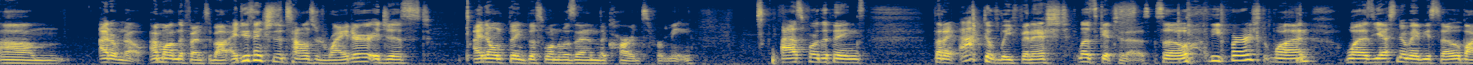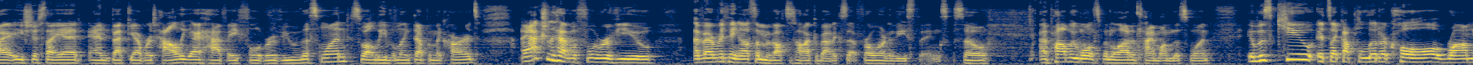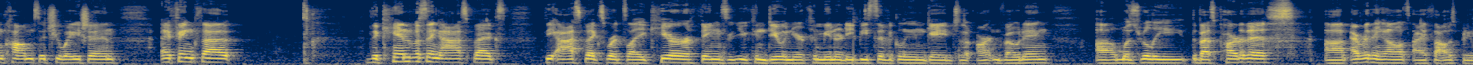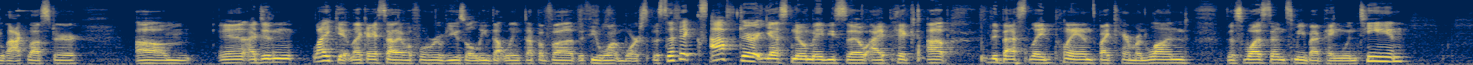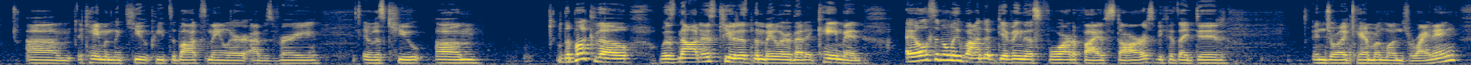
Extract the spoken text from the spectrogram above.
Um, I don't know. I'm on the fence about it. I do think she's a talented writer. It just, I don't think this one was in the cards for me. As for the things that I actively finished, let's get to those. So the first one was Yes, No, Maybe So by Aisha Saeed and Becky Albertalli. I have a full review of this one, so I'll leave it linked up in the cards. I actually have a full review of everything else I'm about to talk about except for one of these things. So I probably won't spend a lot of time on this one. It was cute. It's like a political rom-com situation. I think that the canvassing aspects, the aspects where it's like, here are things that you can do in your community to be civically engaged that aren't voting, um, was really the best part of this. Um, everything else I thought was pretty lackluster. Um, and I didn't like it. Like I said, I have a full review, so I'll leave that linked up above if you want more specifics. After Yes, No, Maybe So, I picked up The Best Laid Plans by Cameron Lund. This was sent to me by Penguin Teen. Um, it came in the cute pizza box mailer. I was very, it was cute. Um, the book, though, was not as cute as the mailer that it came in. I ultimately wound up giving this 4 out of 5 stars because I did enjoy Cameron Lund's writing,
